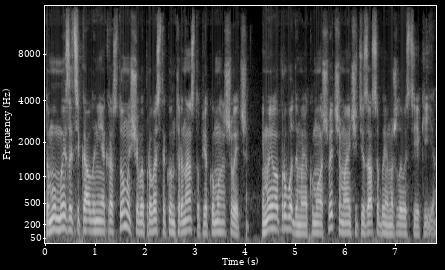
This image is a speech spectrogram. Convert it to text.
Тому ми зацікавлені якраз в тому, щоб провести контрнаступ якомога швидше. І ми його проводимо якомога швидше, маючи ті засоби і можливості, які є.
